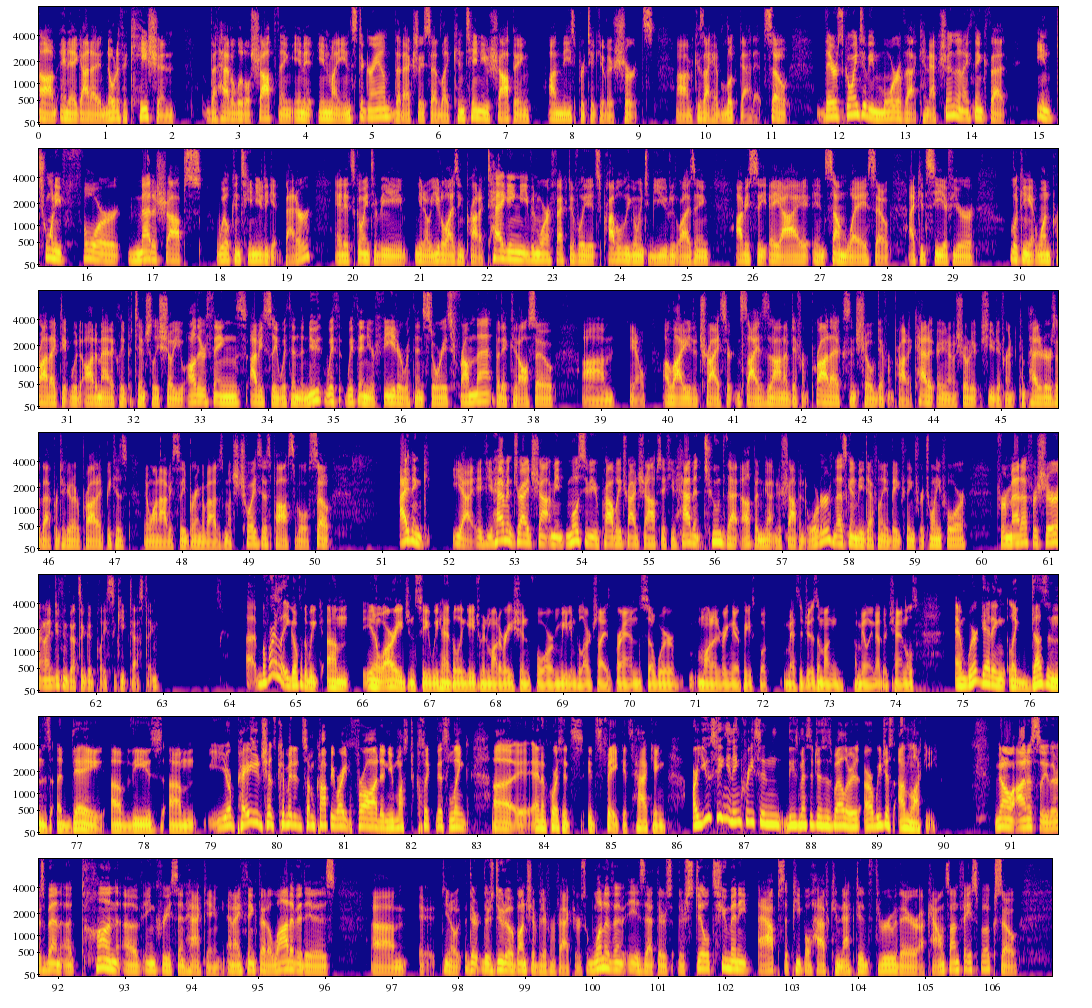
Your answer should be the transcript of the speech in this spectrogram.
um, and I got a notification that had a little shop thing in it in my Instagram that actually said like continue shopping on these particular shirts because um, I had looked at it. So there's going to be more of that connection, and I think that in 24, Meta Shops will continue to get better and it's going to be, you know, utilizing product tagging even more effectively. It's probably going to be utilizing obviously AI in some way. So I could see if you're looking at one product, it would automatically potentially show you other things, obviously within the new, with, within your feed or within stories from that, but it could also, um, you know, allow you to try certain sizes on of different products and show different product category, you know, show you different competitors of that particular product because they want to obviously bring about as much choice as possible. So I think, yeah, if you haven't tried shop, I mean, most of you probably tried shops. If you haven't tuned that up and gotten your shop in order, that's going to be definitely a big thing for 24 for Meta for sure. And I do think that's a good place to keep testing. Uh, before I let you go for the week, um, you know, our agency, we handle engagement and moderation for medium to large size brands. So we're monitoring their Facebook messages among a million other channels. And we're getting like dozens a day of these, um, your page has committed some copyright fraud and you must click this link. Uh, and of course it's, it's fake. It's hacking. Are you seeing an increase in these messages as well, or are we just unlucky? No, honestly, there's been a ton of increase in hacking, and I think that a lot of it is, um, eh, you know, there, there's due to a bunch of different factors. One of them is that there's there's still too many apps that people have connected through their accounts on Facebook. So,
